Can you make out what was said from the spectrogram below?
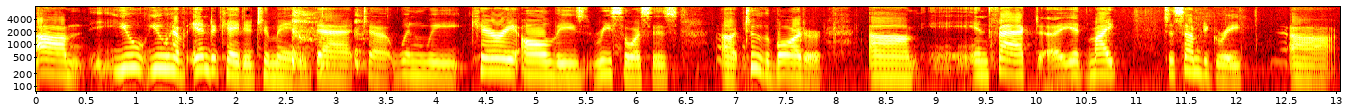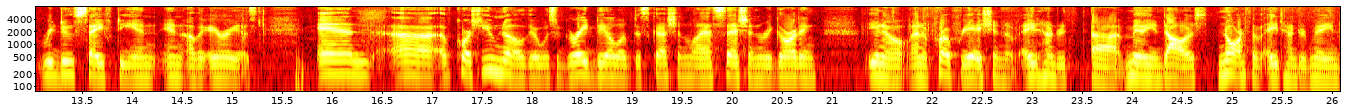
um, you, you have indicated to me that uh, when we carry all these resources uh, to the border, um, in fact, uh, it might, to some degree, uh, reduce safety in, in other areas. And uh, of course, you know there was a great deal of discussion last session regarding, you know, an appropriation of $800 uh, million, north of $800 million.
